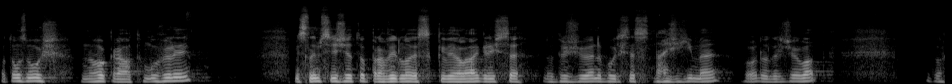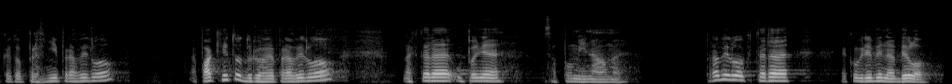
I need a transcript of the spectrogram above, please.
O tom jsme už mnohokrát mluvili. Myslím si, že to pravidlo je skvělé, když se dodržuje nebo když se snažíme ho dodržovat. Je to také to první pravidlo. A pak je to druhé pravidlo, na které úplně zapomínáme. Pravidlo, které jako kdyby nebylo.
